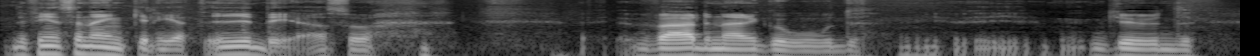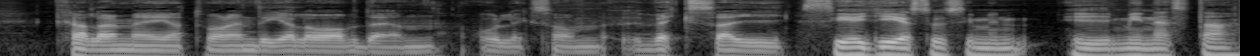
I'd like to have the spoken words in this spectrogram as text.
det finns en enkelhet i det, alltså världen är god, Gud kallar mig att vara en del av den och liksom växa i Se Jesus i min, i min nästa,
